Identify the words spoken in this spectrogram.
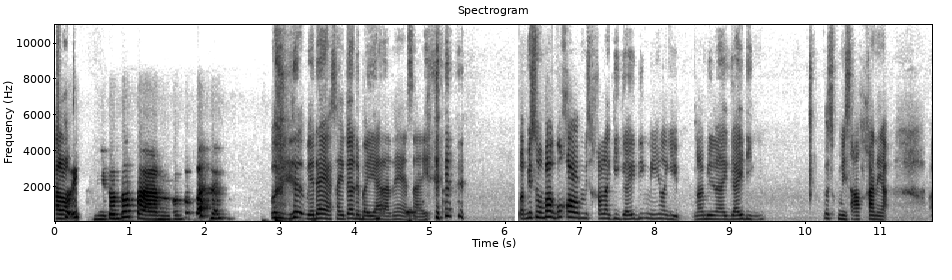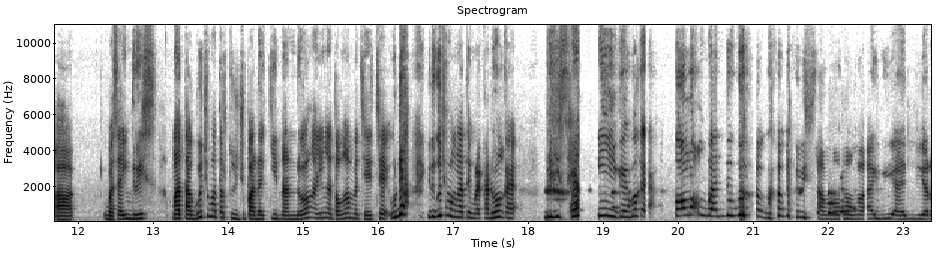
kalau ini tuntutan tuntutan. beda ya saya itu ada bayarannya ya saya. Tapi sumpah gue kalau misalkan lagi guiding nih lagi ngambil lagi guiding terus misalkan ya eh, bahasa Inggris mata gue cuma tertuju pada Kinan doang aja nggak tau nggak sama Cece. Udah itu gue cuma ngatin mereka doang kayak please help me kayak gue kayak tolong bantu gue gue gak bisa ngomong lagi anjir.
